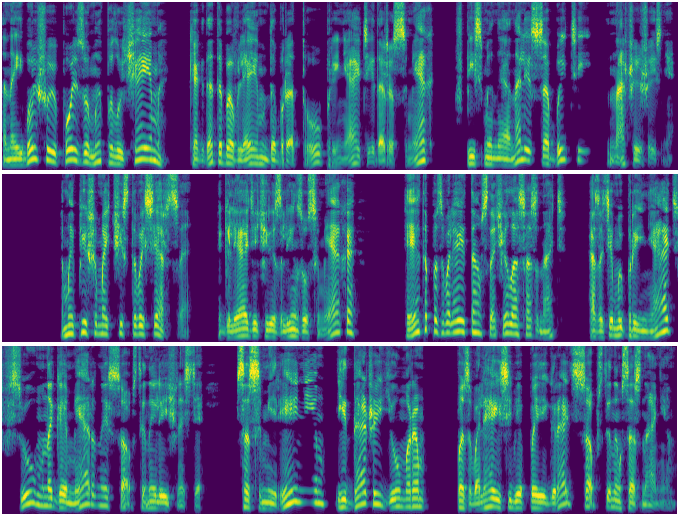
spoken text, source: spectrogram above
Наибольшую пользу мы получаем, когда добавляем доброту, принятие и даже смех в письменный анализ событий нашей жизни. Мы пишем от чистого сердца, глядя через линзу смеха, и это позволяет нам сначала осознать, а затем и принять всю многомерность собственной личности со смирением и даже юмором, позволяя себе поиграть с собственным сознанием.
